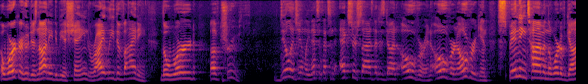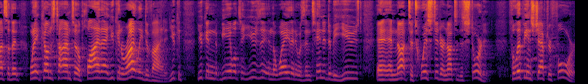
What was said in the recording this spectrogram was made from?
a worker who does not need to be ashamed, rightly dividing the word of truth." Diligently. That's, that's an exercise that is done over and over and over again, spending time in the Word of God so that when it comes time to apply that, you can rightly divide it. You can, you can be able to use it in the way that it was intended to be used and, and not to twist it or not to distort it. Philippians chapter 4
